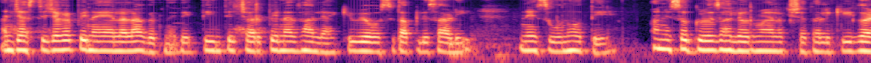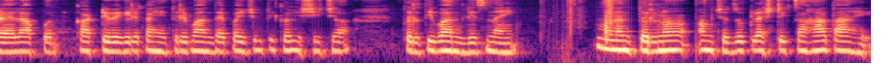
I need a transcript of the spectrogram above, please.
आणि जास्तीच्या काही पिना यायला लागत नाहीत एक तीन ते चार पिना झाल्या की व्यवस्थित आपली साडी नेसवून होते. आणि सगळं झाल्यावर मला लक्षात आलं की गळ्याला आपण काटे वगैरे काहीतरी बांधायला पाहिजे होती कळशीच्या तर ती बांधलीच नाही. मग नंतरनं आमच्या जो प्लॅस्टिकचा हात आहे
